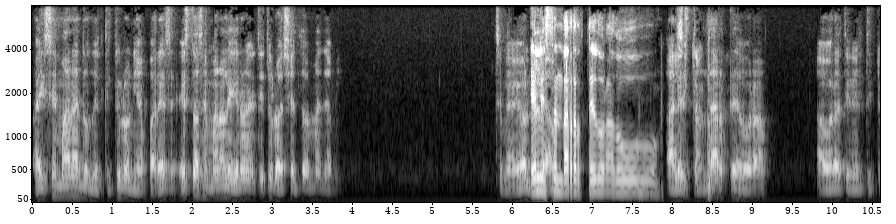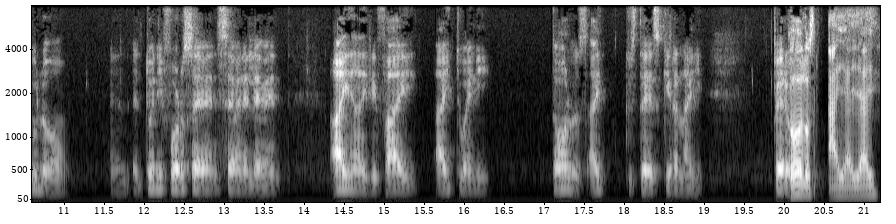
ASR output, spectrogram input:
hay semanas donde el título ni aparece. Esta semana le dieron el título a Shelton Miami. Se me había olvidado. El estandarte dorado. Al Sí, estandarte dorado. Ahora tiene el título, el, el 24-7, 7-Eleven, I-95, I-20, todos los I que ustedes quieran ahí. Pero, Todos los ay, ay, ay.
